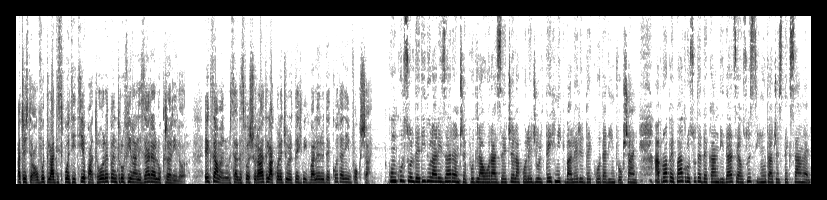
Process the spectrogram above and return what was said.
Aceștia au avut la dispoziție patru ore pentru finalizarea lucrărilor. Examenul s-a desfășurat la Colegiul Tehnic Valeriu de Cotea din Focșani. Concursul de titularizare a început la ora 10 la Colegiul Tehnic Valeriu de Cotea din Focșani. Aproape 400 de candidați au susținut acest examen.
